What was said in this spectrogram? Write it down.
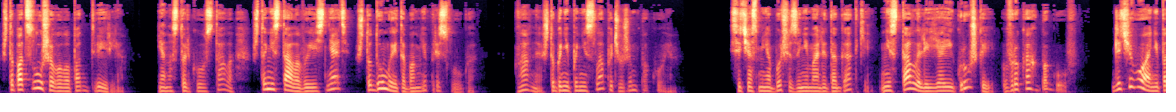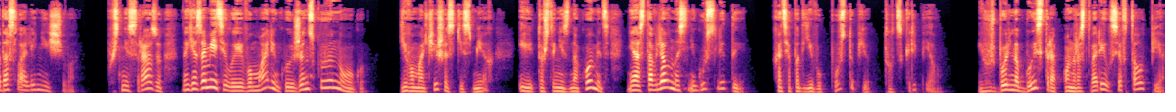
что подслушивала под дверью. Я настолько устала, что не стала выяснять, что думает обо мне прислуга. Главное, чтобы не понесла по чужим покоям. Сейчас меня больше занимали догадки, не стала ли я игрушкой в руках богов. Для чего они подослали нищего? Пусть не сразу, но я заметила его маленькую женскую ногу, его мальчишеский смех и то, что незнакомец не оставлял на снегу следы, хотя под его поступью тот скрипел. И уж больно быстро он растворился в толпе,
